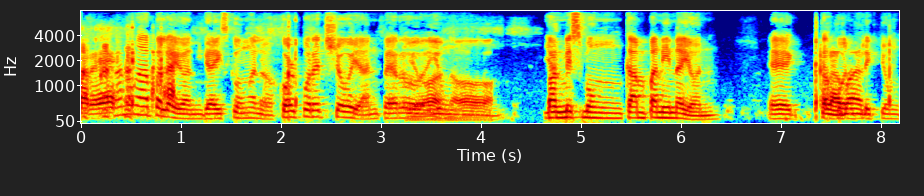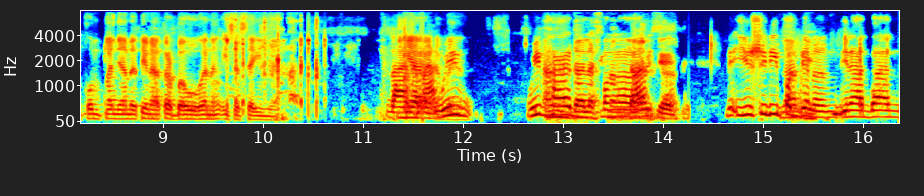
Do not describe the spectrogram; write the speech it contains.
Correct. Ano nga pala yon guys, kung ano, corporate show yan, pero Yun, yung, oo. yung mismong company na yon eh, ka-conflict yung kumpanya na tinatrabahuhan ng isa sa inyo. Ba We've, we've Ang had mga... Dante. Usually pag ganun, dinadaan,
